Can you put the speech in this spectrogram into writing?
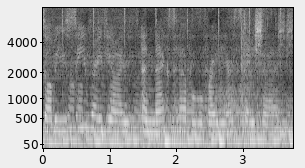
UWC Radio, a next level radio station.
